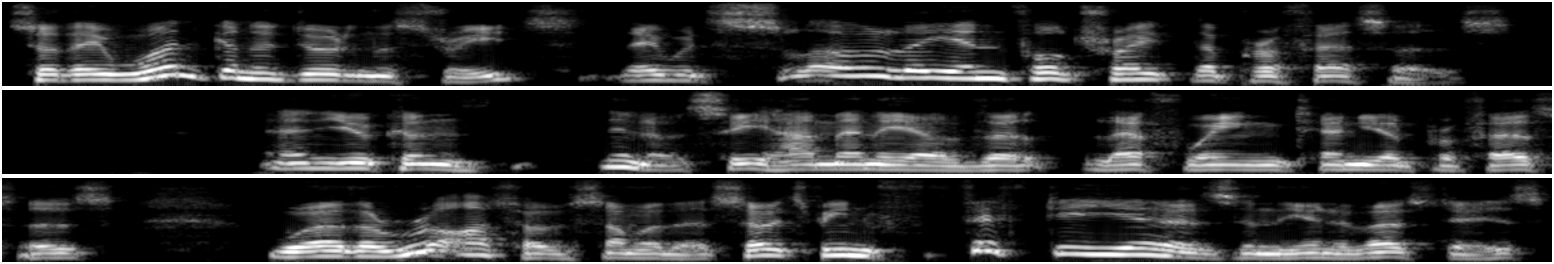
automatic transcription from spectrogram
So they weren't going to do it in the streets. They would slowly infiltrate the professors. And you can, you know, see how many of the left wing tenured professors were the rot of some of this. So it's been 50 years in the universities,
